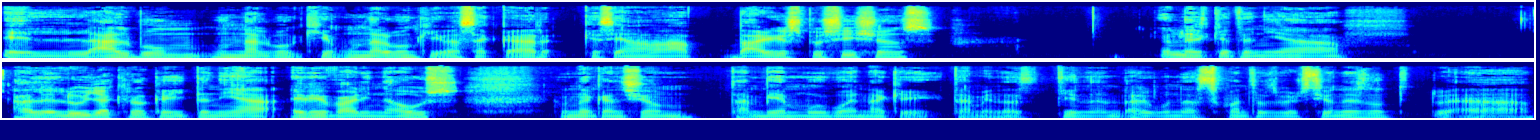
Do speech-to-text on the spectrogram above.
el álbum, un álbum que, un álbum que iba a sacar que se llamaba Various Positions, en el que tenía Aleluya, creo que ahí tenía Everybody Knows, una canción también muy buena que también tiene algunas cuantas versiones. Ah,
